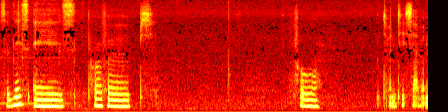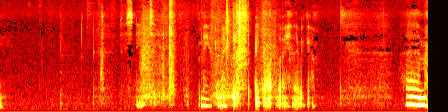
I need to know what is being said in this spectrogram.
So this is Proverbs 4.27. Just need to move my out of the way. There we go. Um,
